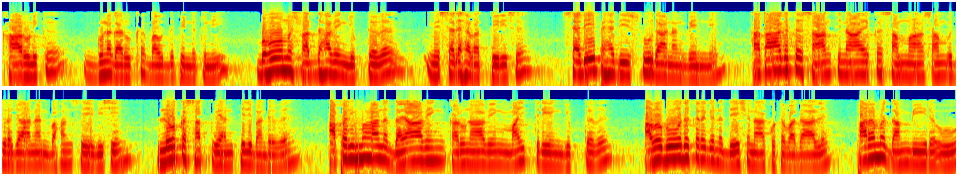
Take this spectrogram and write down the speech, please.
කාරුණික ගුණගරුක බෞද්ධ පින්නතුනි බොහෝම ශ්‍රද්ධාවෙන් යුක්තව මේ සදහවත් පිරිස සැදී පැහැදී සූදානම් වෙන්නේ තථාගත ශාන්තිනායක සම්මා සම්බුදුරජාණන් වහන්සේ විසින් ලෝක සත්වයන් පිළිබඳව අපරිමාණ දයාවෙන් කරුණාවෙන් මෛත්‍රියෙන් යුක්තව අවබෝධ කරගෙන දේශනා කොට වදාළ පරම ගම්බීර වූ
